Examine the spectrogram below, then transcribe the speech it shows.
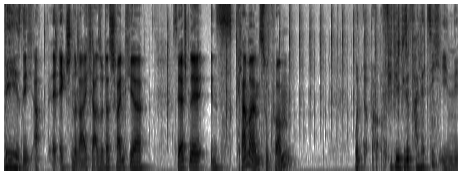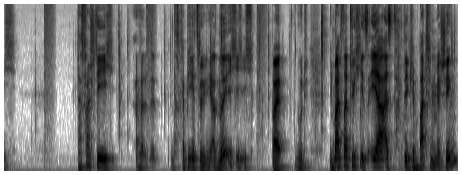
wesentlich ab, äh, actionreicher. Also das scheint hier sehr schnell ins Klammern zu kommen. Und oh, wie, wie, wieso verletze ich ihn nicht? Das verstehe ich. Also, das kapiere ich jetzt wirklich nicht. Also, ne, ich, ich, ich, weil, gut. Ich mache es natürlich jetzt eher als Taktik im Button-Mashing.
